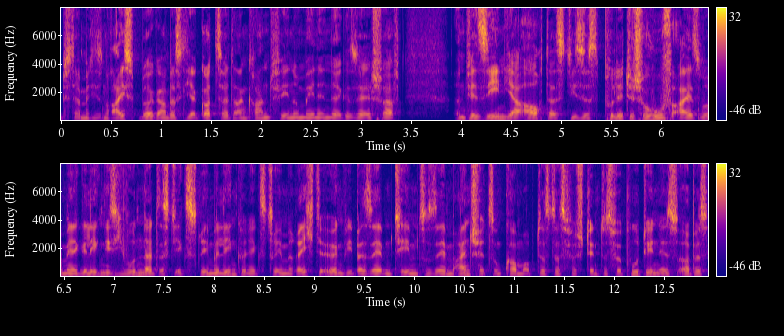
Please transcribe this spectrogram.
bis mit diesen Reichsbürgern, aber es sind ja Gott sei Dank Randphänomene in der Gesellschaft. Und wir sehen ja auch, dass dieses politische Hufeisen, wo man ja gelegentlich sich wundert, dass die extreme Linke und extreme Rechte irgendwie bei selben Themen zur selben Einschätzung kommen, ob das das Verständnis für Putin ist, ob es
